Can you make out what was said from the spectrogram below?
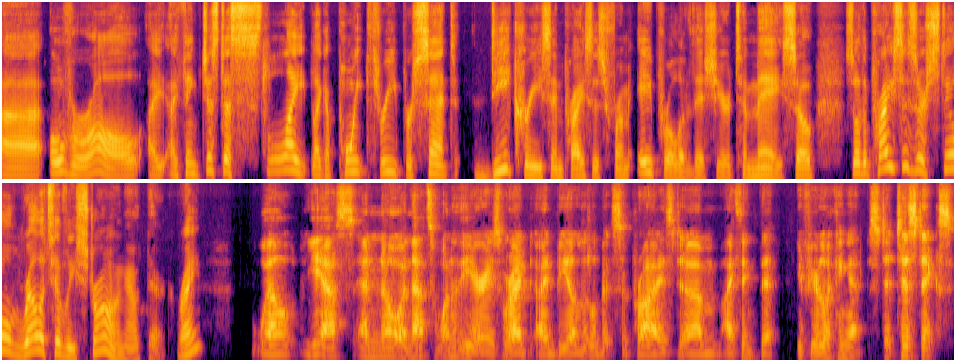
uh, overall, I, I, think just a slight, like a 0.3% decrease in prices from April of this year to May. So, so the prices are still relatively strong out there, right? Well, yes and no, and that's one of the areas where I'd, I'd be a little bit surprised. Um, I think that if you're looking at statistics,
